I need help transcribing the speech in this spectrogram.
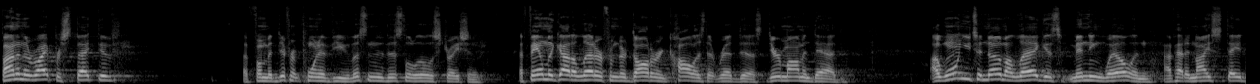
Finding the right perspective uh, from a different point of view, listen to this little illustration. A family got a letter from their daughter in college that read this Dear mom and dad, I want you to know my leg is mending well, and I've had a nice stay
